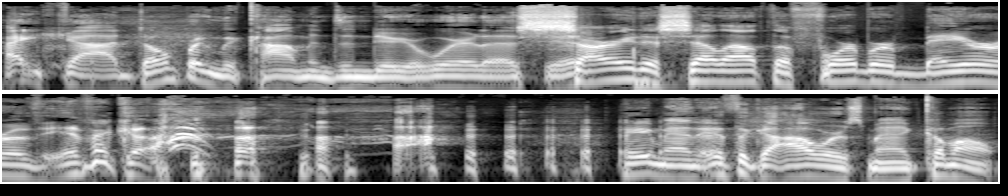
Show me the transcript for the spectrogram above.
My God, don't bring the commons into your weird ass shit. Sorry to sell out the former mayor of Ithaca. Hey, man, Ithaca hours, man. Come on.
